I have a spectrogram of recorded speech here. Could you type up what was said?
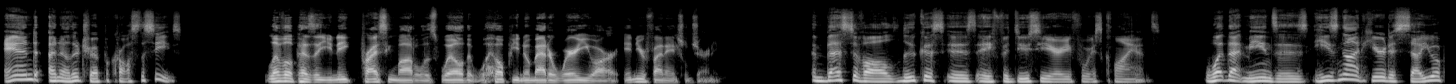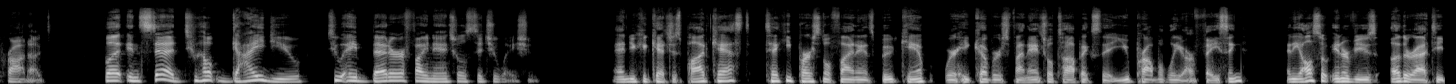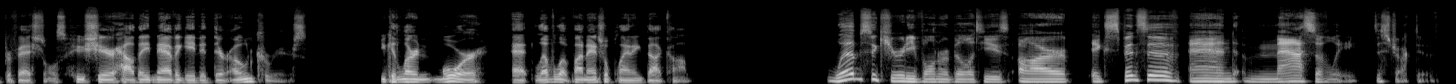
and another trip across the seas. Level Up has a unique pricing model as well that will help you no matter where you are in your financial journey. And best of all, Lucas is a fiduciary for his clients. What that means is he's not here to sell you a product, but instead to help guide you to a better financial situation. And you can catch his podcast, Techie Personal Finance Bootcamp, where he covers financial topics that you probably are facing. And he also interviews other IT professionals who share how they navigated their own careers. You can learn more at levelupfinancialplanning.com. Web security vulnerabilities are expensive and massively destructive.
